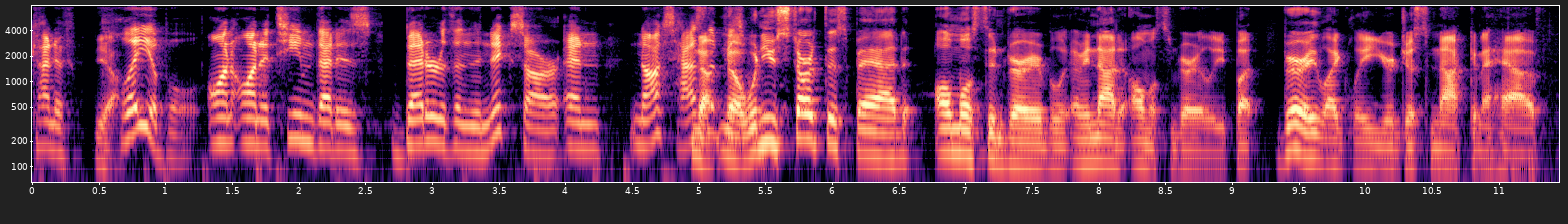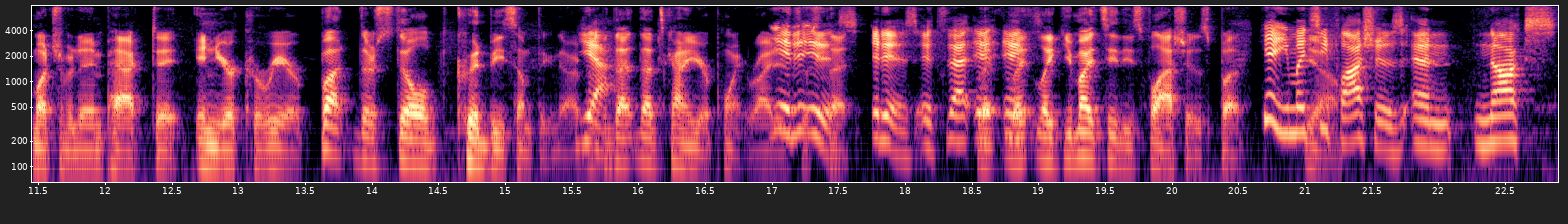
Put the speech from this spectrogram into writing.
kind of yeah. playable on on a team that is better than the Knicks are. And Knox has no, the no. When you start this bad, almost invariably, I mean, not almost invariably, but very likely, you're just not going to have much of an impact in your career. But there still could be something there. Yeah, that, that's kind of your point, right? It, it is. That, it is. It's that. It, like, like, you might see these flashes, but yeah, you might you see know. flashes, and Knox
